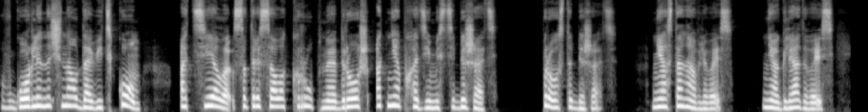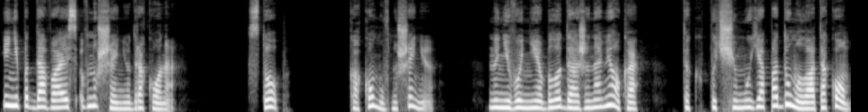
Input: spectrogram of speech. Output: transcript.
в горле начинал давить ком, а тело сотрясало крупная дрожь от необходимости бежать. Просто бежать. Не останавливаясь, не оглядываясь и не поддаваясь внушению дракона. Стоп. Какому внушению? На него не было даже намека. Так почему я подумала о таком?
